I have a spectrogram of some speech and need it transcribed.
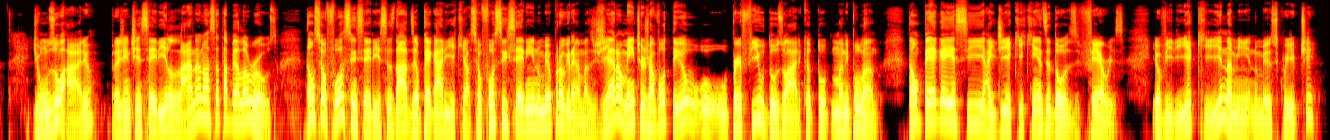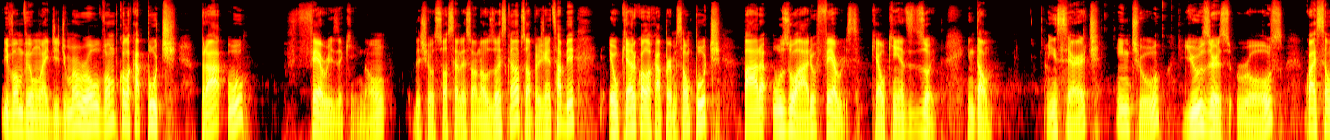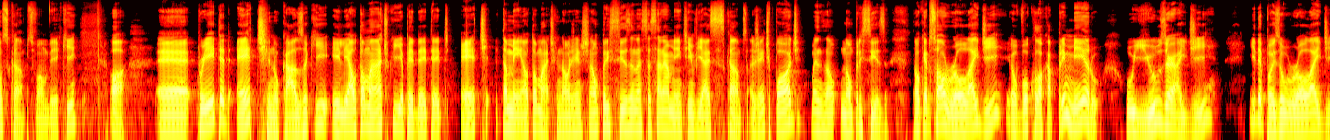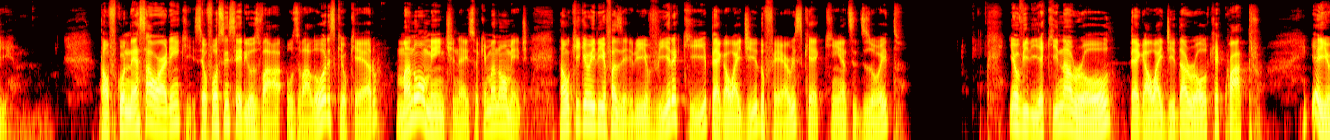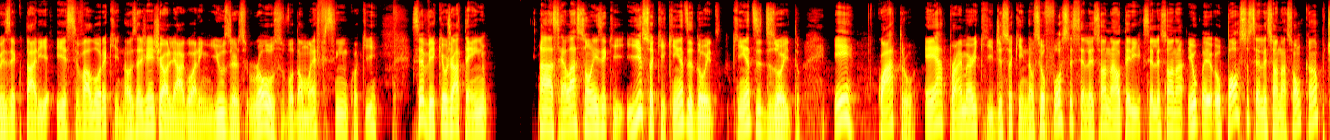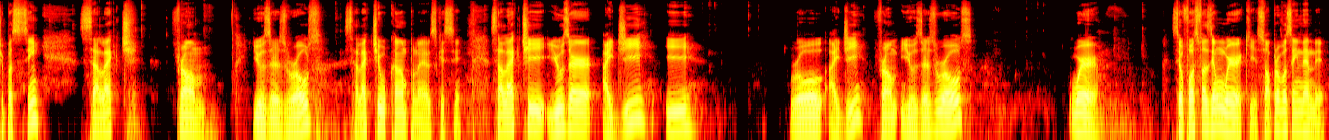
de um usuário para a gente inserir lá na nossa tabela rows. Então, se eu fosse inserir esses dados, eu pegaria aqui, ó. Se eu fosse inserir no meu programa, geralmente eu já vou ter o, o, o perfil do usuário que eu estou manipulando. Então pega esse ID aqui 512, Ferries. Eu viria aqui na minha, no meu script e vamos ver um ID de uma role. Vamos colocar put para o Ferries aqui. Então, deixa eu só selecionar os dois campos, para a gente saber. Eu quero colocar a permissão put para o usuário Ferries, que é o 518. Então, insert into users roles. Quais são os campos? Vamos ver aqui. Ó, é, created at, no caso aqui, ele é automático e updated at também é automático. Então a gente não precisa necessariamente enviar esses campos. A gente pode, mas não, não precisa. Então eu quero só o role ID. Eu vou colocar primeiro o user ID e depois o role ID. Então ficou nessa ordem aqui. Se eu fosse inserir os, va os valores que eu quero, manualmente, né? Isso aqui manualmente. Então, o que, que eu iria fazer? Eu iria vir aqui, pegar o ID do Ferris, que é 518. E eu viria aqui na role, pegar o ID da role, que é 4. E aí eu executaria esse valor aqui. Então, se a gente olhar agora em Users Roles, vou dar um F5 aqui, você vê que eu já tenho as relações aqui. Isso aqui, 518, 518 e 4 é a primary key disso aqui. Então, se eu fosse selecionar, eu teria que selecionar... Eu, eu posso selecionar só um campo, tipo assim, select from users roles. Select o campo, né? Eu esqueci. Select user ID e role ID from users roles. Where. Se eu fosse fazer um where aqui, só para você entender.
